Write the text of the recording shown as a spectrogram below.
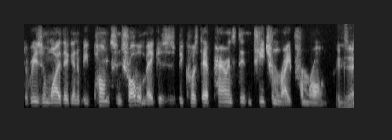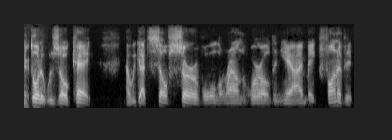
the reason why they're going to be punks and troublemakers is because their parents didn't teach them right from wrong. Exactly. We thought it was okay. Now we got self-serve all around the world, and yeah, I make fun of it.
